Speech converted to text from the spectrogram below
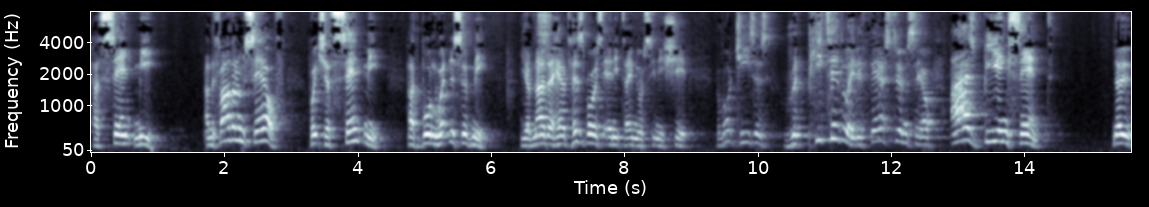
hath sent me. And the Father himself, which hath sent me, hath borne witness of me. You have neither heard his voice at any time nor seen his shape. The Lord Jesus repeatedly refers to himself as being sent. Now,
